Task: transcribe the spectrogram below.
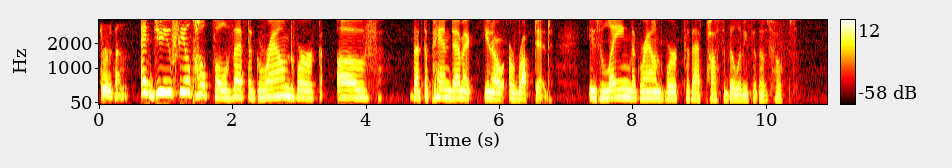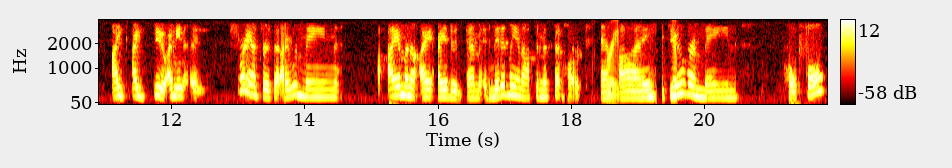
through them. And do you feel hopeful that the groundwork of that the pandemic, you know, erupted is laying the groundwork for that possibility for those hopes? I, I do. I mean, uh, short answer is that I remain I am an I, I am admittedly an optimist at heart, and Great. I do yep. remain hopeful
